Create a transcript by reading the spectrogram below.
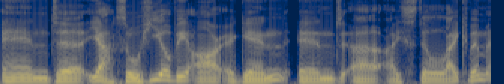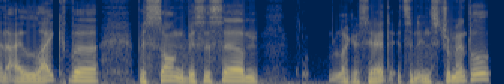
and uh, yeah, so here we are again, and uh, I still like them, and I like the the song. This is um, like I said, it's an instrumental,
